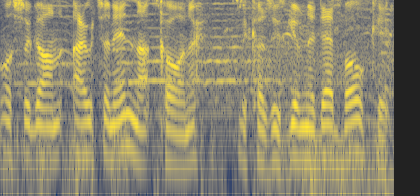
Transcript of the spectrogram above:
Must have gone out and in that corner because he's given a dead ball kick.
